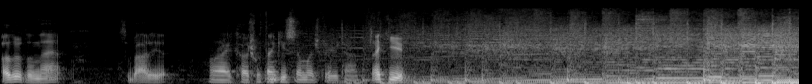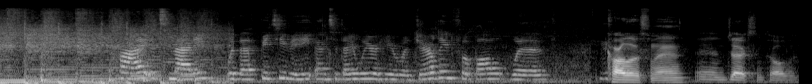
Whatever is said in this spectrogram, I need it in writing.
other than that, that's about it. All right, Coach. Well, thank you so much for your time. Thank you. Hi, it's Maddie with FBTV, and today we are here with Geraldine Football with. Carlos Mann. and Jackson Colvin.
